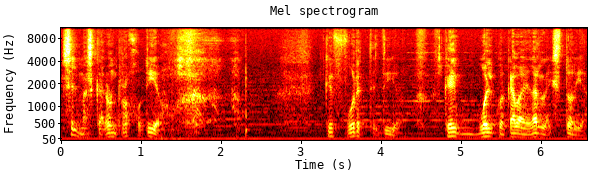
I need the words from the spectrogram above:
Es el mascarón rojo, tío. Qué fuerte, tío. Qué vuelco acaba de dar la historia.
